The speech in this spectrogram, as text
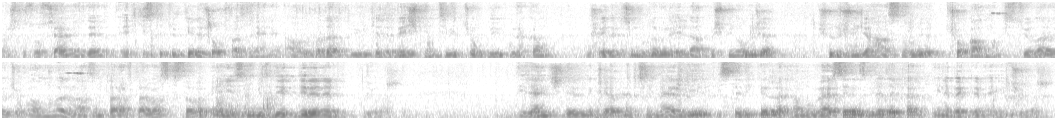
Sonuçta sosyal medya etkisi de Türkiye'de çok fazla. Yani Avrupa'da ülkede 5000 tweet çok büyük bir rakam bu şeyler için. Burada böyle 50-60 bin olunca şu düşünce hasıl oluyor. Çok almak istiyorlar ve çok almaları lazım. Taraftar baskısı da var. En iyisi biz di- direnelim diyorlar. Dirençlerini şey yapmak için verdiği, istedikleri rakamı verseniz bile tekrar yine beklemeye geçiyorlar.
